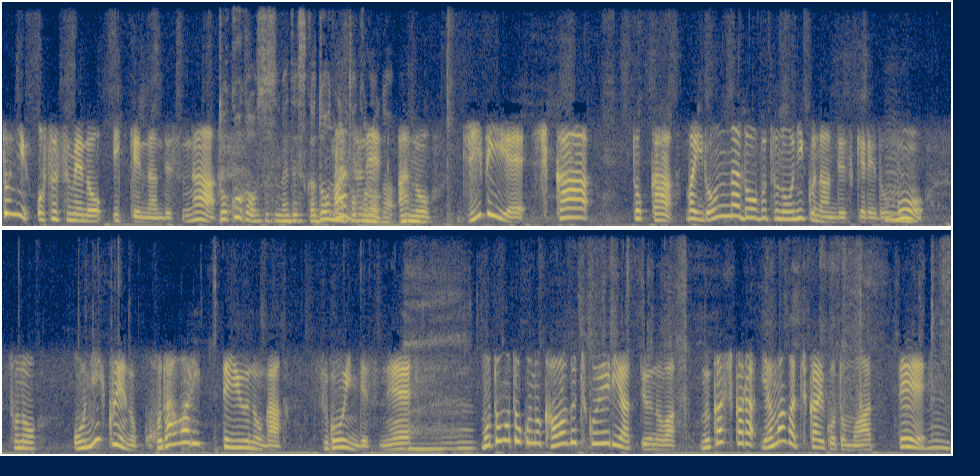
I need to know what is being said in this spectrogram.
当におすすめの一軒なんですが、どこがおすすめですか？どんなところが、あのジビエ鹿とかまあいろんな動物のお肉なんですけれども、そのお肉へのこだわりっていうのがすごいんですうんね。もともとこの河口湖エリアっていうのは昔から山が近いこともあって、うんうん。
